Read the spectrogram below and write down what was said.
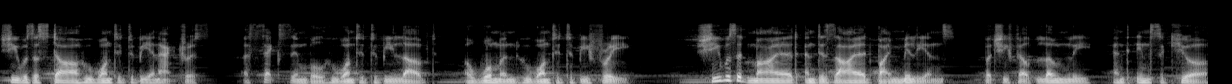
She was a star who wanted to be an actress, a sex symbol who wanted to be loved, a woman who wanted to be free. She was admired and desired by millions, but she felt lonely and insecure.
